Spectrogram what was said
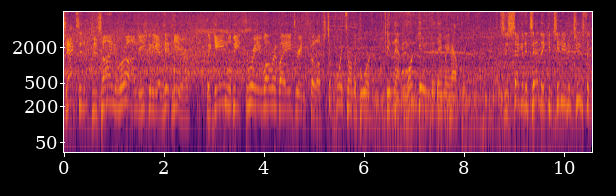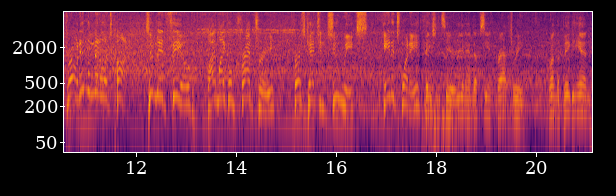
Jackson designed run. He's going to get hit here. The gain will be three. Well read by Adrian Phillips. Two points on the board in that one game that they may have to. This is second and 10. They continue to choose to throw it. In the middle, it's caught to midfield by Michael Crabtree. First catch in two weeks. Gain of 20. Patience here. You're going to end up seeing Crabtree run the big end.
